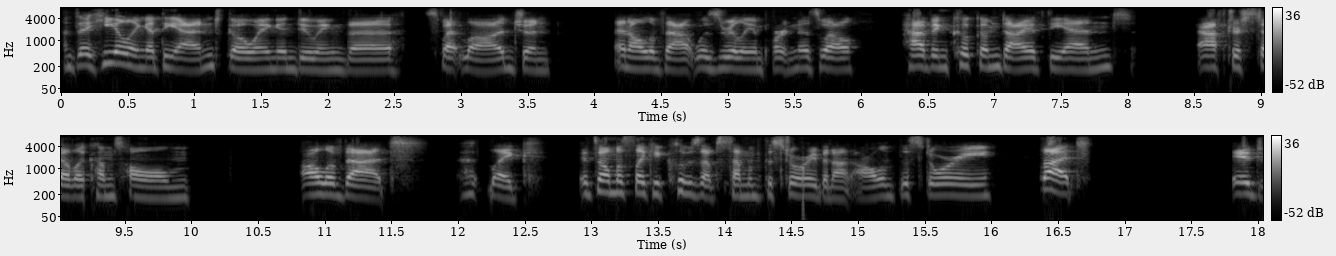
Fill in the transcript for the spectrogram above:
the healing at the end going and doing the sweat lodge and and all of that was really important as well. Having Kookom die at the end after Stella comes home all of that like it's almost like it clues up some of the story but not all of the story. But it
